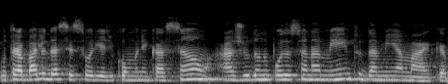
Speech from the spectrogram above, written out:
O trabalho da assessoria de comunicação ajuda no posicionamento da minha marca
